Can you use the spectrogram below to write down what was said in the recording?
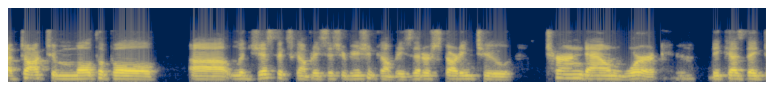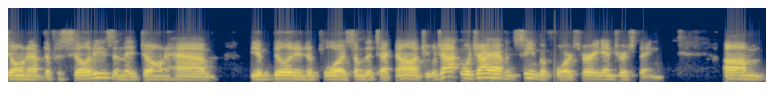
I've talked to multiple uh, logistics companies, distribution companies that are starting to turn down work because they don't have the facilities and they don't have the ability to deploy some of the technology, which I which I haven't seen before. It's very interesting. Um,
